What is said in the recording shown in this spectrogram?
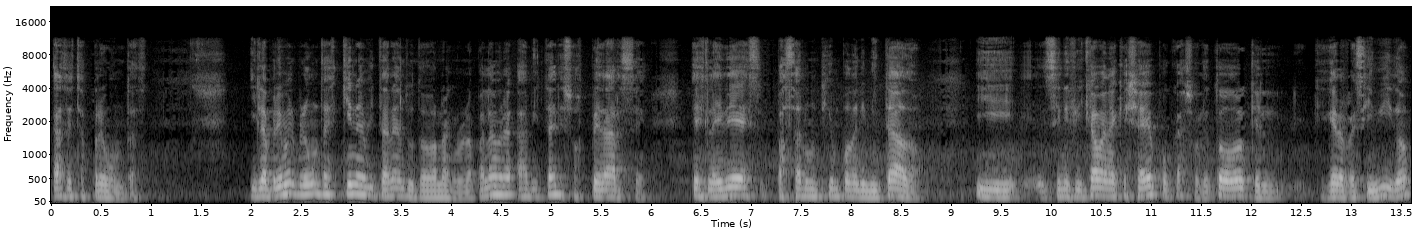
hace estas preguntas. Y la primera pregunta es, ¿quién habitará en tu tabernáculo? La palabra habitar es hospedarse. Es, la idea es pasar un tiempo delimitado. Y significaba en aquella época, sobre todo, que el que era recibido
